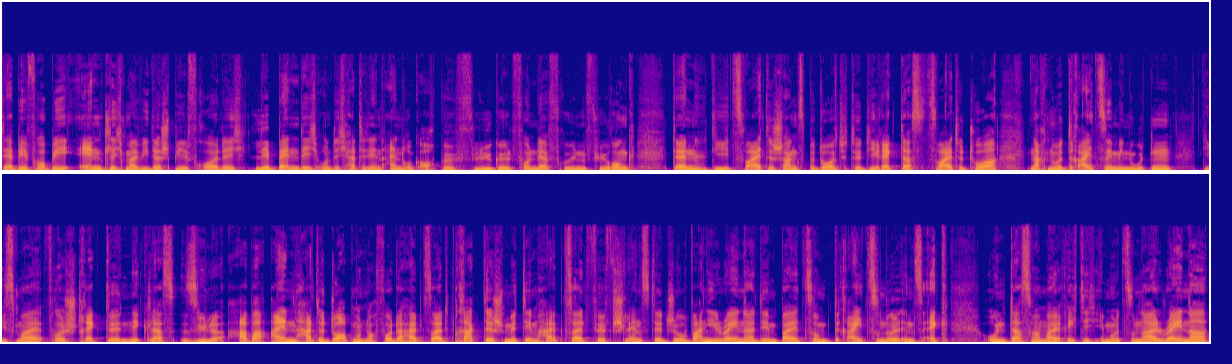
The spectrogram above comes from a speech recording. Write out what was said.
Der BVB endlich mal wieder spielfreudig, lebendig und ich hatte den Eindruck auch beflügelt von der frühen Führung, denn die zweite Chance bedeutete direkt das zweite Tor. Nach nur 13 Minuten diesmal vollstreckte Niklas Süle. Aber einen hatte Dortmund noch vor der Halbzeit. Praktisch mit dem Halbzeitpfiff schlänzte Giovanni Reiner den Ball zum 3 zu 0 0 ins Eck und das war mal richtig emotional. Rainer,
